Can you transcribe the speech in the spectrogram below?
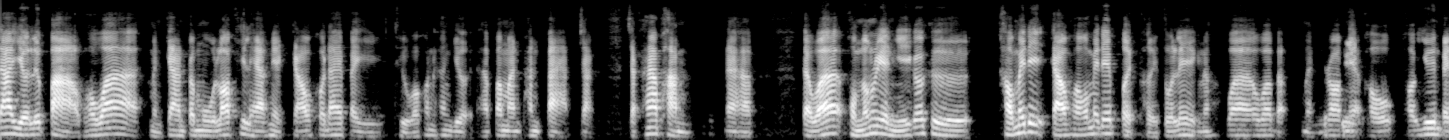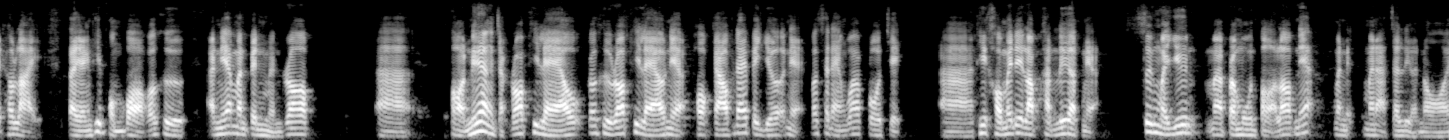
ได้เยอะหรือเปล่า เพราะว่าเหมือนการประมูลรอบที่แล้วเนี่ยกราฟเขาได้ไปถือว่าค่อนข้างเยอะนะครับประมาณพันแปดจากจากห้าพันนะครับแต่ว่าผมต้องเรียนอย่างนี้ก็คือ เขาไม่ได้กราฟเขาก็ไม่ได้เปิดเผยตัวเลขเนาะว่าว่าแบบเหมือนรอบเนี้ยเขาเขายื่นไปเท่าไหร่ แต่อย่างที่ผมบอกก็คือ อันเนี้ยมันเป็นเหมือนรอบอ่าต่อเนื่องจากรอบที่แล้วก็คือรอบที่แล้วเนี่ยพอกราฟได้ไปเยอะเนี่ยก็แสดงว่าโปรเจกต์อ่าที่เขาไม่ได้รับคัดเลือกเนี่ยซึ่งมายื่นมาประมูลต่อรอบเนี้ยมันมันอาจจะเหลือน้อย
